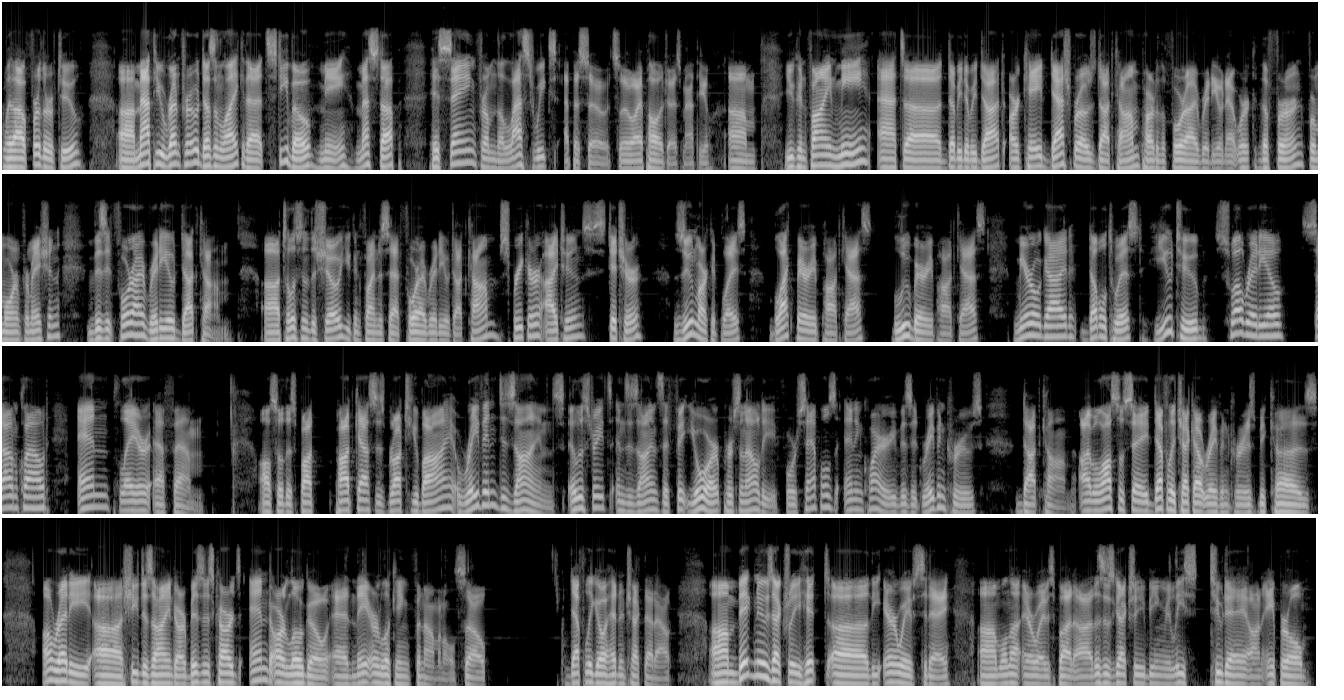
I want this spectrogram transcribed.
without further ado, uh, Matthew Renfro doesn't like that Stevo, me, messed up his saying from the last week's episode. So I apologize, Matthew. Um, you can find me at uh, www.arcade-bros.com, part of the 4i Radio Network, The Fern. For more information, visit 4iradio.com. Uh, to listen to the show, you can find us at 4iRadio.com, Spreaker, iTunes, Stitcher, Zune Marketplace, Blackberry Podcast, Blueberry Podcast, Miro Guide, Double Twist, YouTube, Swell Radio, SoundCloud, and Player FM. Also, this pod- podcast is brought to you by Raven Designs, illustrates and designs that fit your personality. For samples and inquiry, visit ravencruise.com. I will also say definitely check out Raven Cruise because already uh, she designed our business cards and our logo, and they are looking phenomenal. So definitely go ahead and check that out. Um, big news actually hit uh, the airwaves today. Um, well, not airwaves, but uh, this is actually being released today on April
